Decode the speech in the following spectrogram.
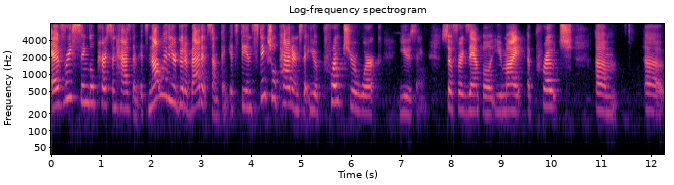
Every single person has them. It's not whether you're good or bad at something, it's the instinctual patterns that you approach your work using. So, for example, you might approach um, uh,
